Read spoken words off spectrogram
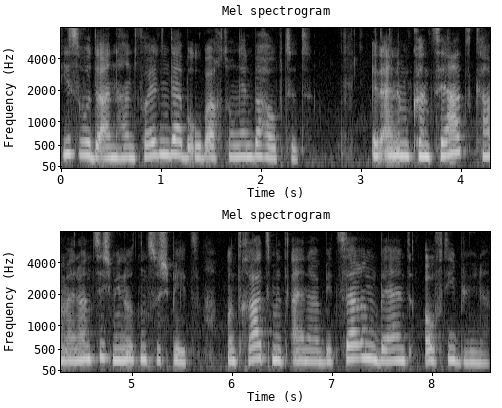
Dies wurde anhand folgender Beobachtungen behauptet. In einem Konzert kam er 90 Minuten zu spät und trat mit einer bizarren Band auf die Bühne.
